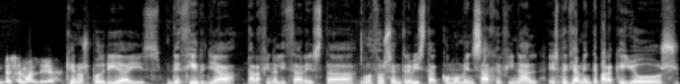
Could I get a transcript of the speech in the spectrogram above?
de ese mal día. ¿Qué nos podríais decir ya para finalizar esta gozosa entrevista como mensaje final, especialmente para aquellos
